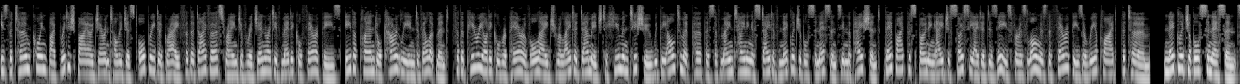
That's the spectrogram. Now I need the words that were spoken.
is the term coined by British biogerontologist Aubrey de Grey for the diverse range of regenerative medical therapies, either planned or currently in development, for the periodical repair of all age-related damage to human tissue with the ultimate purpose of maintaining a state of negligible senescence in the patient, thereby postponing age-associated disease for as long as the therapies are reapplied. The term, negligible senescence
